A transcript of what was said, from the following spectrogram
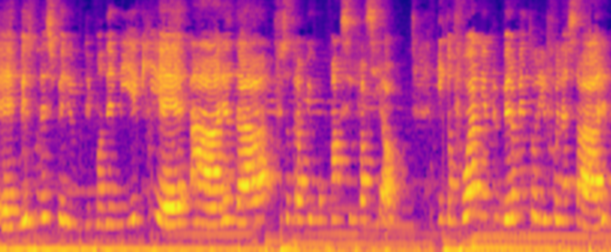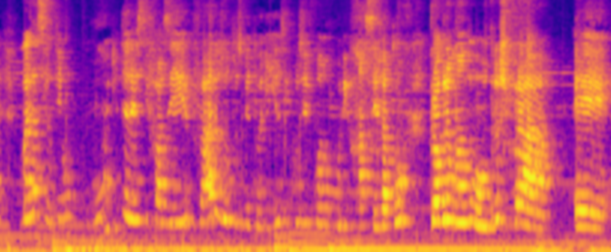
é, mesmo nesse período de pandemia, que é a área da fisioterapia bucomaxilofacial. Então foi a minha primeira mentoria, foi nessa área, mas assim, eu tenho muito interesse de fazer várias outras mentorias, inclusive quando o Murilo nascer já estou programando outras para é,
